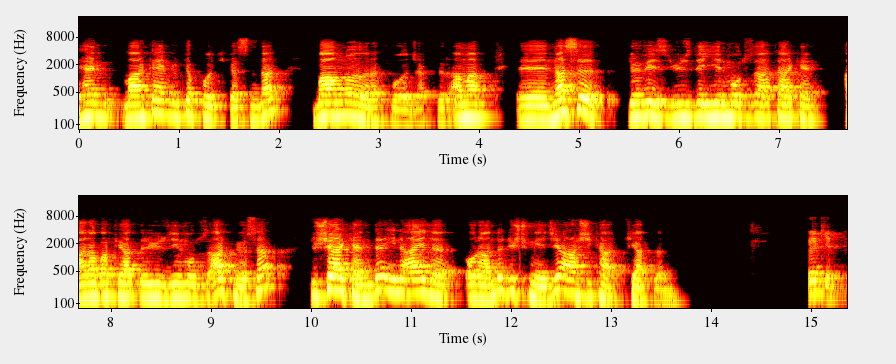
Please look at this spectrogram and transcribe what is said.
hem marka hem ülke politikasından bağımlı olarak bu olacaktır. Ama e, nasıl döviz yüzde 20-30 artarken araba fiyatları yüzde 20-30 artmıyorsa düşerken de yine aynı oranda düşmeyeceği aşikar fiyatların. Peki.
